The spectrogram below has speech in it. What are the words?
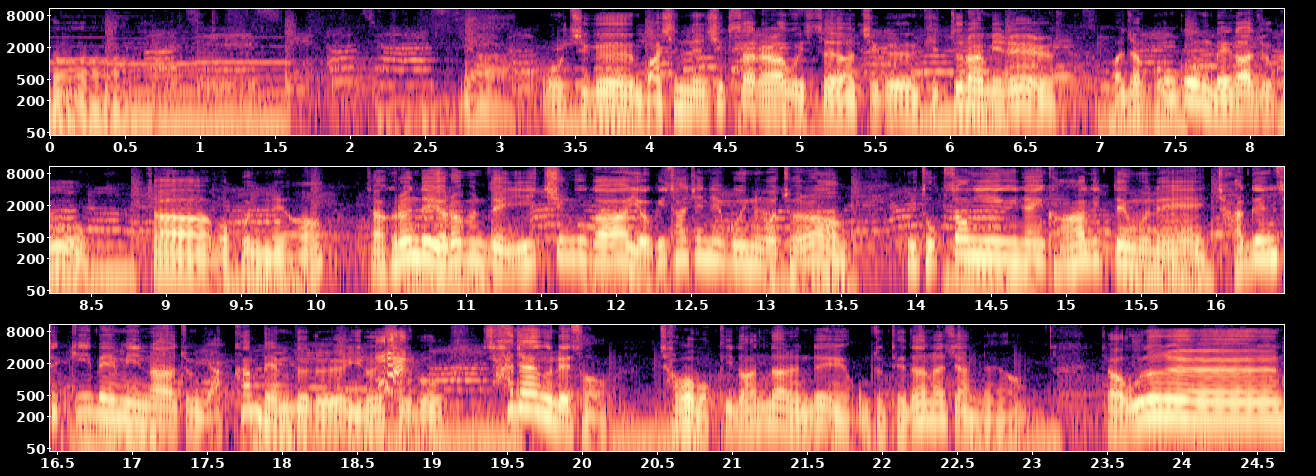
자, 야, 오 지금 맛있는 식사를 하고 있어요. 지금 귀뚜라미를 완전 꽁꽁 매가지고 자 먹고 있네요. 자 그런데 여러분들 이 친구가 여기 사진에 보이는 것처럼 이 독성이 굉장히 강하기 때문에 작은 새끼뱀이나 좀 약한 뱀들을 이런 식으로 사냥을 해서 잡아먹기도 한다는데 엄청 대단하지 않나요? 자 우선은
